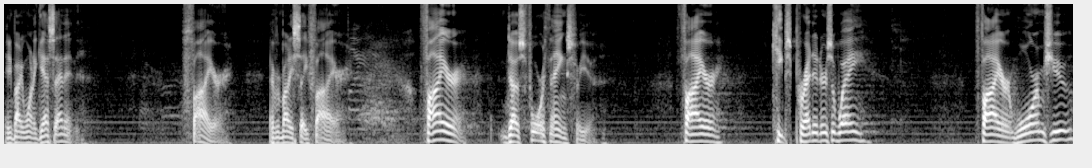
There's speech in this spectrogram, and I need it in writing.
anybody want to guess at it? Fire. Everybody say fire. Fire does four things for you. Fire keeps predators away. Fire warms you.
